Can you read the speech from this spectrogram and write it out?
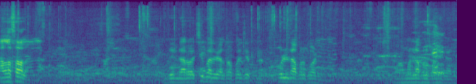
నల్లసాల దీని ధర వచ్చి పదివేల రూపాయలు చెప్తున్నారు. Full double body. మామూలు డబుల్ బాడీ కాదు.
